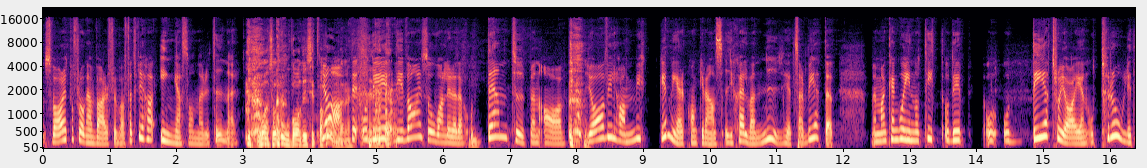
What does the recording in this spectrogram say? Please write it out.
svaret på frågan varför var för att vi har inga sådana rutiner. Det var en sån ovanlig situation. Ja, det, och det, det var en så ovanlig redaktion. Och den typen av, jag vill ha mycket mer konkurrens i själva nyhetsarbetet. Men man kan gå in och titta och det, och, och det tror jag är en otroligt...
